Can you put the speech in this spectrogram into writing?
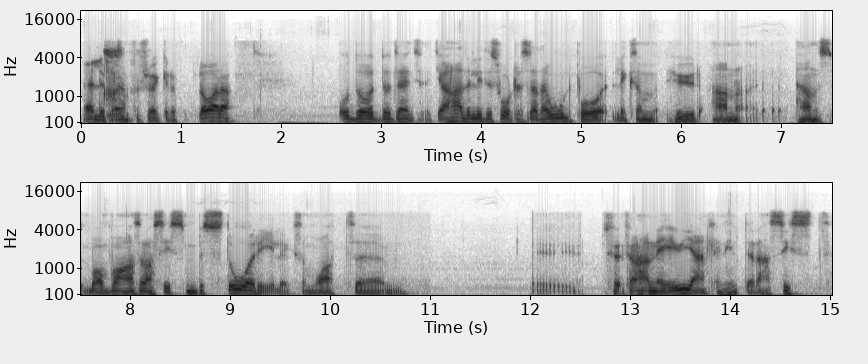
eller vad han försöker att förklara. Och då, då, tänkte jag- jag hade lite svårt att sätta ord på liksom, hur han, hans, vad, vad hans rasism består i. Liksom, och att, eh, för, för han är ju egentligen inte rasist.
